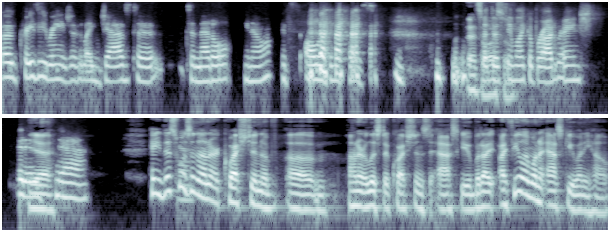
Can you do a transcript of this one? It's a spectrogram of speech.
a crazy range of like jazz to to metal. You know, it's all over the place. That's that awesome. does seem like a broad range. It is. Yeah. yeah. Hey, this yeah. wasn't on our question of um, on our list of questions to ask you, but I, I feel I want to ask you anyhow.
